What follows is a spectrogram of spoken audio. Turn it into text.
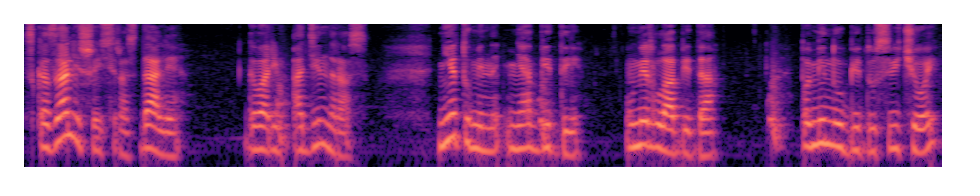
Сказали шесть раз, далее говорим один раз. Нет у меня беды, умерла беда. Помяну беду свечой,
